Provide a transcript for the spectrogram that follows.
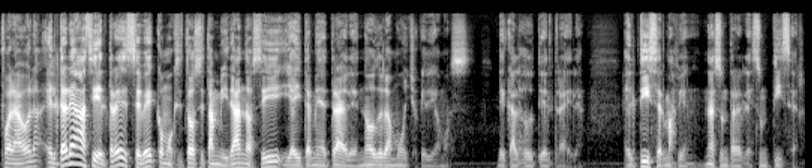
por ahora. El trailer, ah, sí, el trailer se ve como que todos se están mirando así y ahí termina el trailer. No dura mucho, que digamos, de Call of Duty el trailer. El teaser más bien, no es un trailer, es un teaser.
